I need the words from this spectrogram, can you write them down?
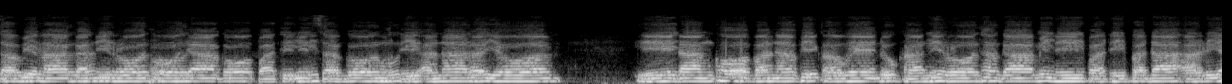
สะวิราคะนิโรโธ จาโค ปะฏินิสสัคโค มุตติ อะนาละโยอิทังโข ปะนะ ภิกขะเวดุขานิโรธกามินีปฏิปดาอริย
